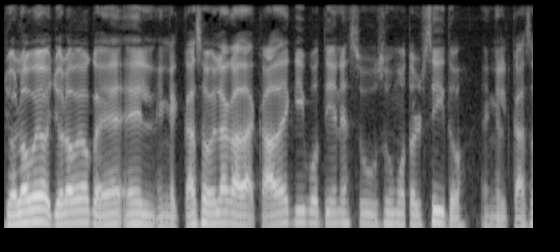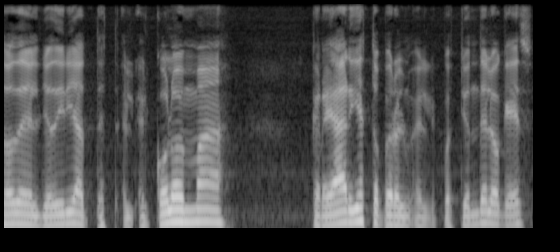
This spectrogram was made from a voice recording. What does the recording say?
Yo lo veo, yo lo veo que él- en el caso de la cada, cada equipo tiene su, su motorcito. En el caso del, yo diría, el colo es más crear y esto, pero el, el cuestión de lo que es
